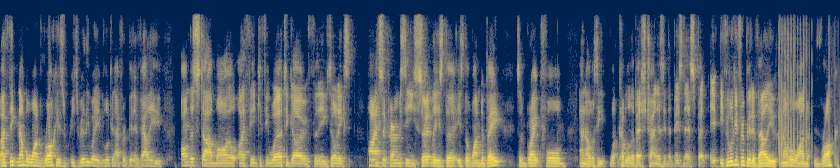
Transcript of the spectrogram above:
I think number one Rock is is really where you're looking at for a bit of value on the Star Mile. I think if you were to go for the exotics, High Supremacy certainly is the is the one to beat. Some great form and obviously a couple of the best trainers in the business. But if you're looking for a bit of value, number one Rock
